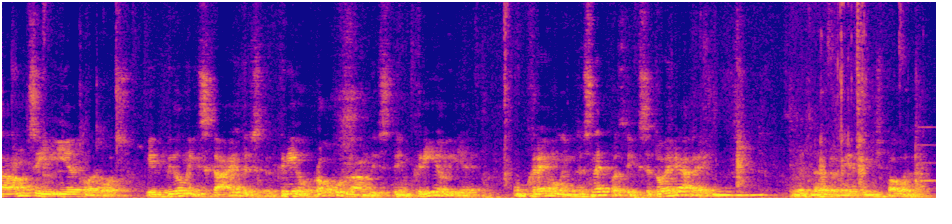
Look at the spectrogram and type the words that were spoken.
sankciju ietvaros, ir pilnīgi skaidrs, ka Krievu propagandistiem, Krievijai Un Kremlim tas nepatiks, to ir jārēķina. Mēs nevaram iet viņus pavadīt.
